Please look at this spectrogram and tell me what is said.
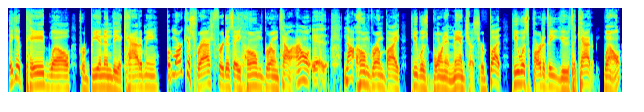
They get paid well for being in the academy. But Marcus Rashford is a homegrown talent. I don't, eh, not homegrown by he was born in Manchester, but he was part of the youth academy. Well,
